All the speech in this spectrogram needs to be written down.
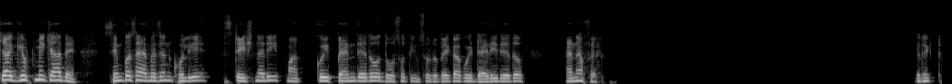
क्या गिफ्ट में क्या दें? सिंपल सा अमेजन खोलिए। स्टेशनरी कोई पेन दे दो दो सौ, तीन सौ रुपए का कोई डायरी दे दो। एनफ है। करेक्ट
